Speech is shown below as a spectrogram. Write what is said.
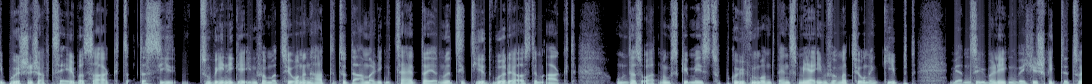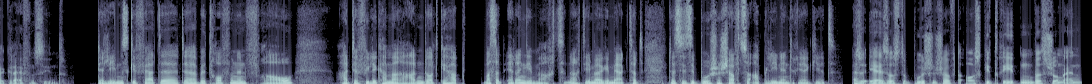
Die Burschenschaft selber sagt, dass sie zu wenige Informationen hatte zur damaligen Zeit, da ja nur zitiert wurde aus dem Akt um das ordnungsgemäß zu prüfen. Und wenn es mehr Informationen gibt, werden sie überlegen, welche Schritte zu ergreifen sind. Der Lebensgefährte der betroffenen Frau hat ja viele Kameraden dort gehabt. Was hat er dann gemacht, nachdem er gemerkt hat, dass diese Burschenschaft so ablehnend reagiert? Also er ist aus der Burschenschaft ausgetreten, was schon ein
